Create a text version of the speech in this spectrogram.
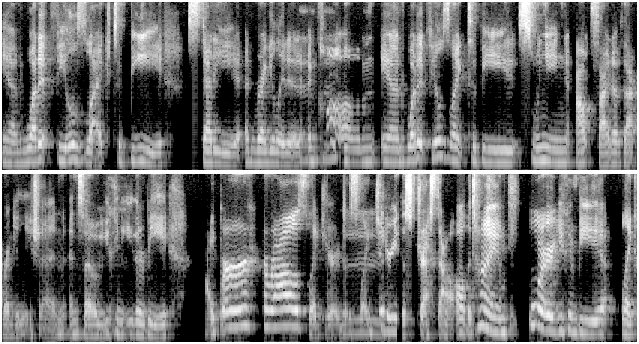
and what it feels like to be steady and regulated and mm-hmm. calm and what it feels like to be swinging outside of that regulation. And so you can either be hyper aroused, like you're just like mm. jittery, the stressed out all the time, or you can be like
